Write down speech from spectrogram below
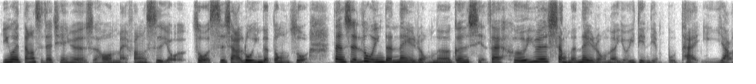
因为当时在签约的时候，买方是有做私下录音的动作，但是录音的内容呢，跟写在合约上的内容呢，有一点点不太一样。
